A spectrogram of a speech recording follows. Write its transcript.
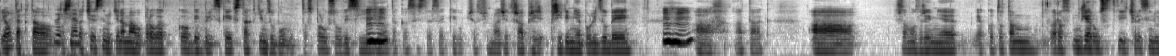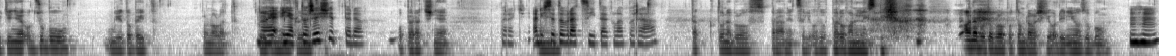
Jo, tak ta, začne... vlastně ta čelistní dutina má opravdu jako by blízký vztah k tím zubům. To spolu souvisí, mm-hmm. že jo, tak asi jste se občas všimla, že třeba při, při mě bolí zuby mm-hmm. a, a tak. A samozřejmě jako to tam roz, může růst v čelistní dutině od zubů, může to být plno let. No a jak to řešit teda? Operačně operačně. A když hmm. se to vrací takhle pořád? Tak to nebylo správně celý odoperovaný nejspíš. A nebo to bylo potom další od jiného zubu. Mm-hmm.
